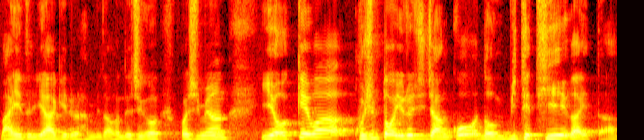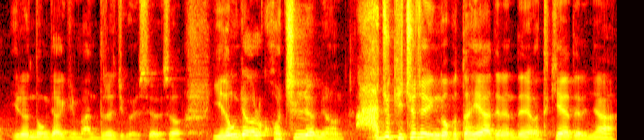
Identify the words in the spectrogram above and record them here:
많이들 이야기를 합니다. 근데 지금 보시면 이 어깨와 90도가 이루어지지 않고 너무 밑에 뒤에가 있다. 이런 동작이 지금 만들어지고 있어요. 그래서 이 동작을 고치려면 아주 기초적인 것부터 해야 되는데 어떻게 해야 되느냐.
